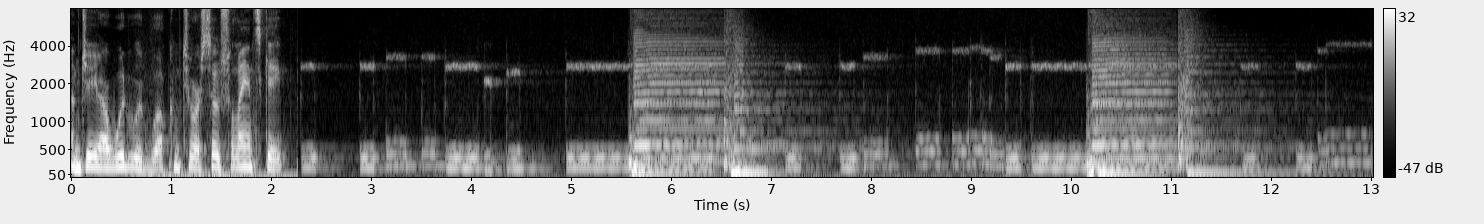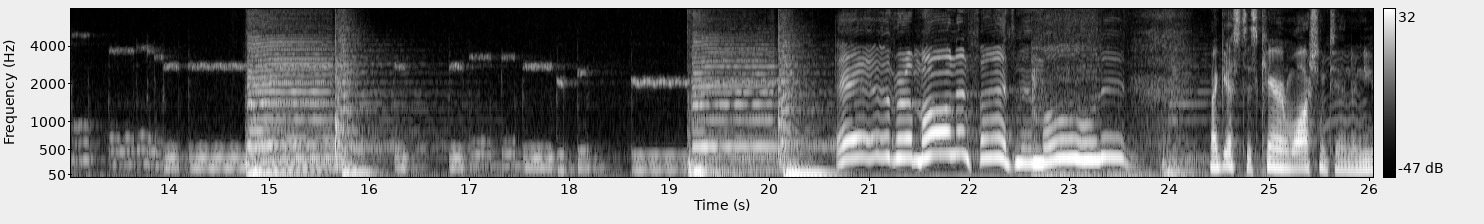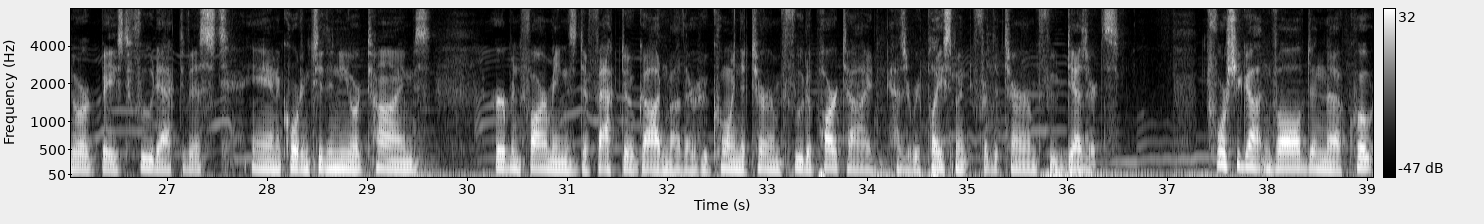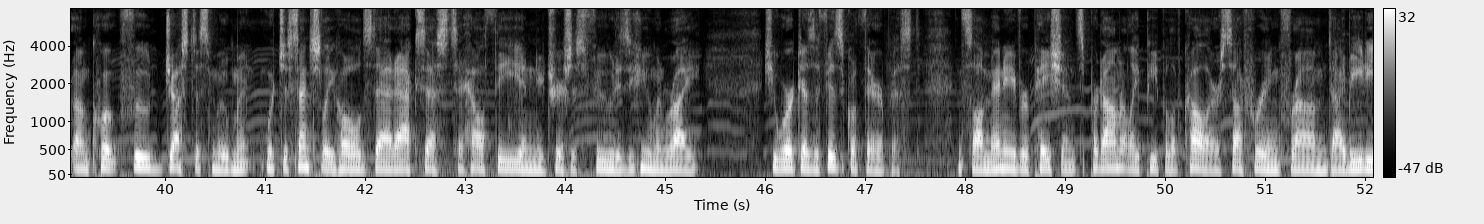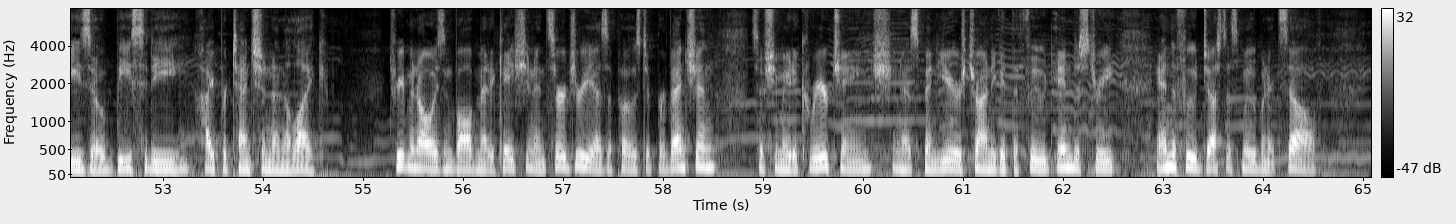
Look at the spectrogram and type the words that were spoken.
I'm J.R. Woodward. Welcome to our social landscape. Every morning finds me moaning. My guest is Karen Washington, a New York based food activist, and according to the New York Times, urban farming's de facto godmother who coined the term food apartheid as a replacement for the term food deserts. Before she got involved in the quote unquote food justice movement, which essentially holds that access to healthy and nutritious food is a human right, she worked as a physical therapist and saw many of her patients, predominantly people of color, suffering from diabetes, obesity, hypertension, and the like. Treatment always involved medication and surgery as opposed to prevention, so she made a career change and has spent years trying to get the food industry and the food justice movement itself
